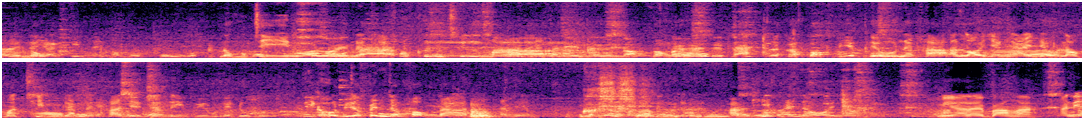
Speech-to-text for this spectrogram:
คือนกอยากกินในของหมูปูอะขนมจีนปูนะคะเขาขึ้นชื่อมากเลยอันนี้หนึ่งเนาะสองร้อยห้าสิบนะแล้วก็ปอกเปียกเดี๋ยวนะคะ อร่อยยังไงเดี๋ยวเรามาชิมกันนะคะ เดี๋ยวจะรีวิวให้ดู นี่คนจะเป็นเจ้าของร้านนะคะเนี่ยอัดคลิปให้หน่อยนะ มีอะไรบ้างอะ อันนี้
